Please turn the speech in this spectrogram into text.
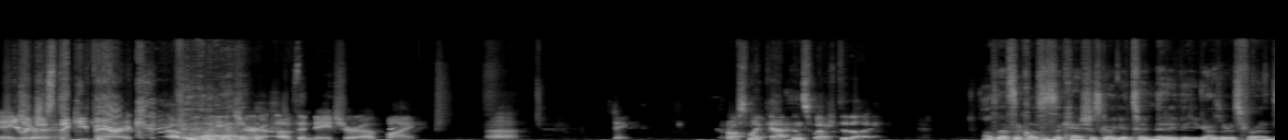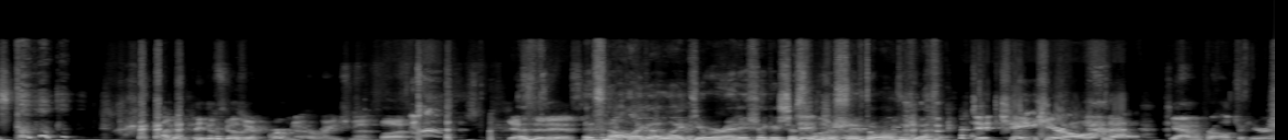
nature You were just thinking Varric. of the nature of the nature of my uh, state. Cross my cat and swear to die. Also, that's the closest Zakesh is going to get to admitting that you guys are his friends. I didn't think it was going to be a permanent arrangement, but yes, it is. it's not like I like you or anything. It's just we Did need to you- save the world together. Did Kate hear all of that? Yeah, for Ultra Hearing.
